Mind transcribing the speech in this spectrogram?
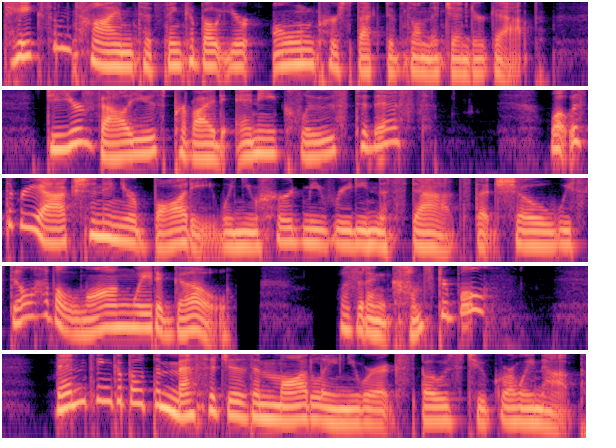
Take some time to think about your own perspectives on the gender gap. Do your values provide any clues to this? What was the reaction in your body when you heard me reading the stats that show we still have a long way to go? Was it uncomfortable? Then think about the messages and modeling you were exposed to growing up.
